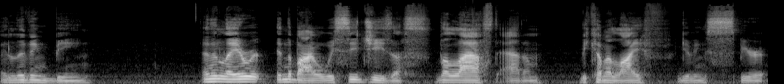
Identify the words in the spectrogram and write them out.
a living being. And then later in the Bible we see Jesus, the last Adam, become a life-giving spirit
